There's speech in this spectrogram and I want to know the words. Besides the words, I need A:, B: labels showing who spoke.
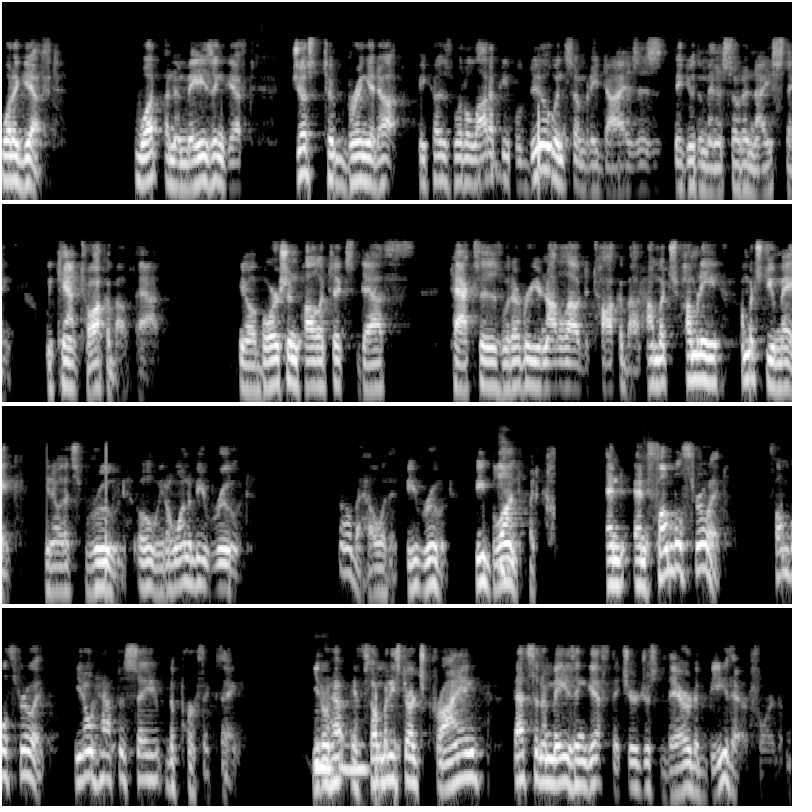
A: what a gift. What an amazing gift just to bring it up. Because what a lot of people do when somebody dies is they do the Minnesota nice thing. We can't talk about that. You know, abortion, politics, death, taxes, whatever you're not allowed to talk about. How much, how many, how much do you make? You know, that's rude. Oh, we don't want to be rude. Oh, the hell with it. Be rude. Be blunt, but and and fumble through it. Fumble through it. You don't have to say the perfect thing. You don't have if
B: Mhm.
A: somebody starts crying, that's an amazing gift that you're just there to be there for them.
